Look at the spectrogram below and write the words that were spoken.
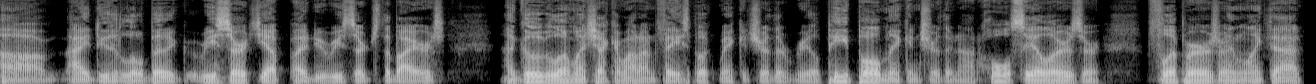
Um, I do a little bit of research. Yep, I do research the buyers. I Google them. I check them out on Facebook, making sure they're real people, making sure they're not wholesalers or flippers or anything like that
